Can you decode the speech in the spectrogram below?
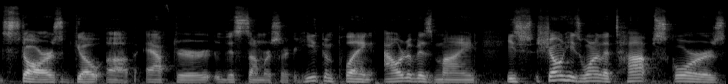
stars go up after this summer circuit. He's been playing out of his mind. He's shown he's one of the top scorers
